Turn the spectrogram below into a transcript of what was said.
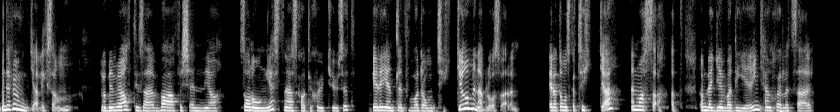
men det funkar liksom. Då blir man alltid så här, varför känner jag sån ångest när jag ska till sjukhuset? Är det egentligen för vad de tycker om mina blåsvärden? Är det att de ska tycka en massa? Att de lägger en värdering kanske, eller så här,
